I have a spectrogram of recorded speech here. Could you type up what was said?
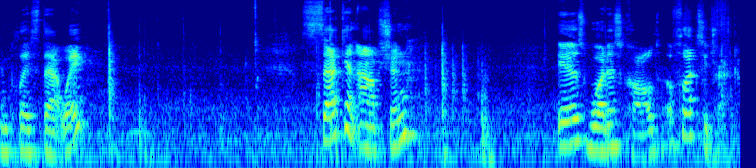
in place that way. Second option is what is called a Flexi-Trak.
